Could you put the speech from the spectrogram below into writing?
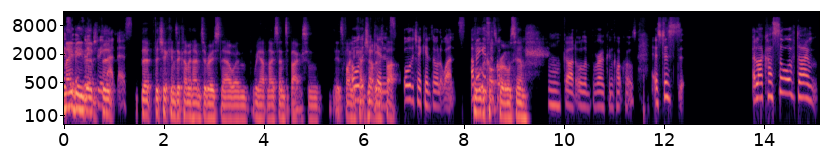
It's- maybe it's the, literally the, madness. the the chickens are coming home to roost now, and we have no centre backs, and it's finally All the catching up with chickens, us. But all the chickens all at once. I all think the it's just what- cockerels, yeah. Oh God, all the broken cockerels. It's just like I sort of don't.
